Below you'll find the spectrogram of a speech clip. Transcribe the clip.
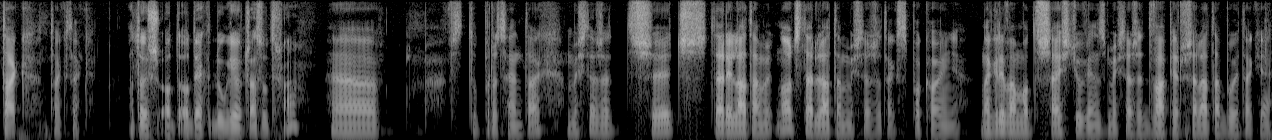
Tak, tak, tak. A to już od, od jak długiego czasu trwa? E, w stu procentach. Myślę, że 3-4 lata, no 4 lata myślę, że tak spokojnie. Nagrywam od 6, więc myślę, że dwa pierwsze lata były takie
